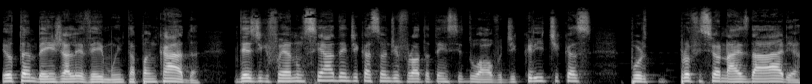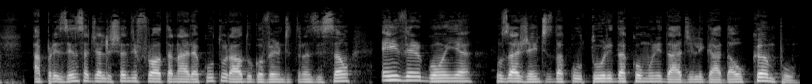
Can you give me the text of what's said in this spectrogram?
Eu também já levei muita pancada. Desde que foi anunciada, a indicação de frota tem sido alvo de críticas por profissionais da área. A presença de Alexandre Frota na área cultural do governo de transição envergonha os agentes da cultura e da comunidade ligada ao campo.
